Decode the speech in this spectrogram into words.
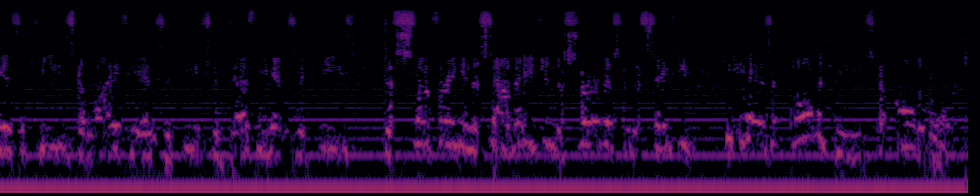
He has the keys to life. He has the keys to death. He has the keys to suffering and to salvation, to service and to safety. He has all the keys to all the doors.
